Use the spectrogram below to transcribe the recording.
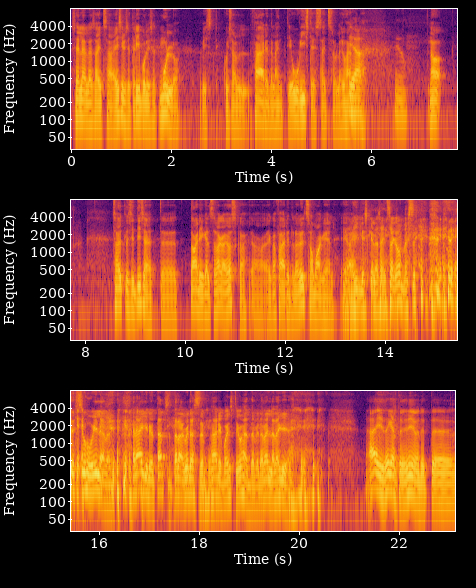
sellele said sa esimesed triibulised mullu vist, kui seal Fääridel anti U viisteist said sulle juhendada yeah.. no sa ütlesid ise, et taani keelt sa väga ei oska ja ega fääridel on üldse oma keel ja, ja. inglise keele said sa ka umbes suhu hiljem, et räägi nüüd täpselt ära, kuidas see fääripoiste juhendamine välja nägi ei, tegelikult oli niimoodi, et äh,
